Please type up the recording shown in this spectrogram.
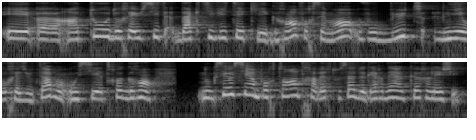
et euh, un taux de réussite d'activité qui est grand, forcément, vos buts liés au résultat vont aussi être grands. Donc c'est aussi important à travers tout ça de garder un cœur léger.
